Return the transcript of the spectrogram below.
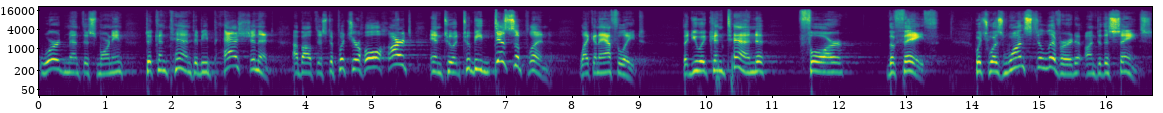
word meant this morning to contend, to be passionate about this, to put your whole heart into it, to be disciplined like an athlete, that you would contend for the faith which was once delivered unto the saints.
